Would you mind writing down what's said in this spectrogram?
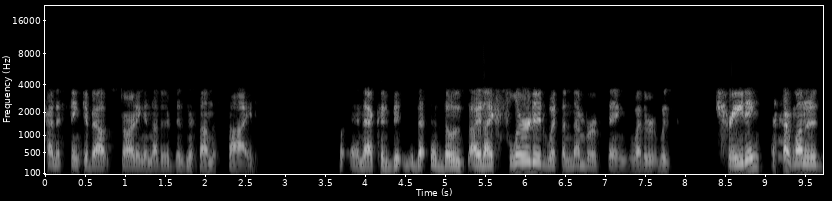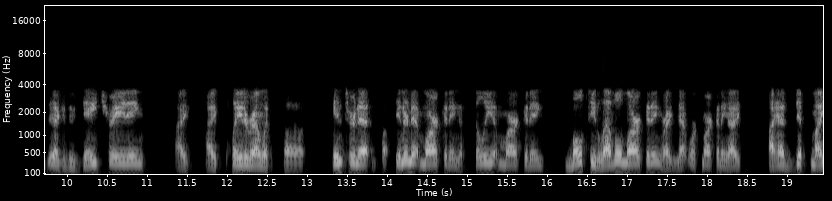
kind of think about starting another business on the side and that could be those. And I flirted with a number of things, whether it was trading. I wanted to. I could do day trading. I I played around with uh, internet internet marketing, affiliate marketing, multi-level marketing, right? Network marketing. I I had dipped my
